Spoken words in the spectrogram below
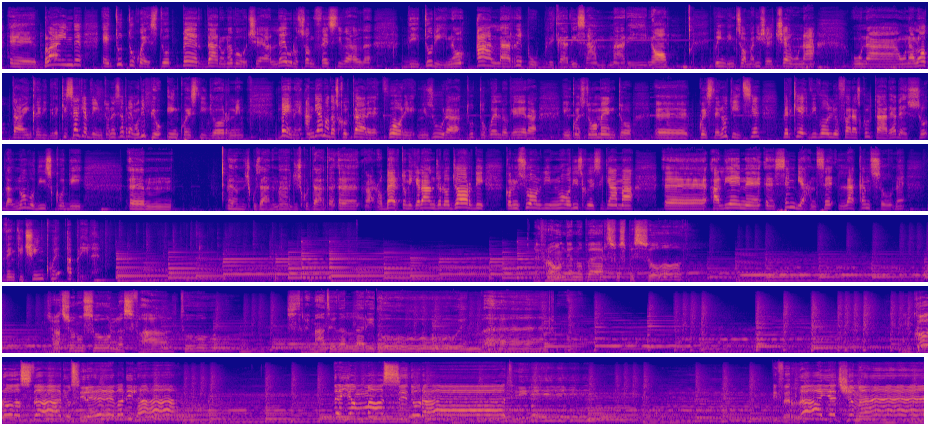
eh, Blind e tutto questo per dare una voce all'Eurosong Festival di Torino alla Repubblica di San Marino quindi insomma dice c'è una una, una, lotta incredibile. Chissà chi ha vinto, ne sapremo di più in questi giorni. Bene, andiamo ad ascoltare fuori misura tutto quello che era in questo momento eh, queste notizie, perché vi voglio far ascoltare adesso dal nuovo disco di... Um, eh, scusate, ma scusate, eh, Roberto Michelangelo Giordi con il suo di nuovo disco che si chiama eh, Aliene eh, Sembianze, la canzone 25 aprile. Le fronde hanno perso spessore, giacciono sull'asfalto stremate dall'arido inverno. Un coro da stadio si leva di là, degli ammassi dorati, di ferraia e cemento.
